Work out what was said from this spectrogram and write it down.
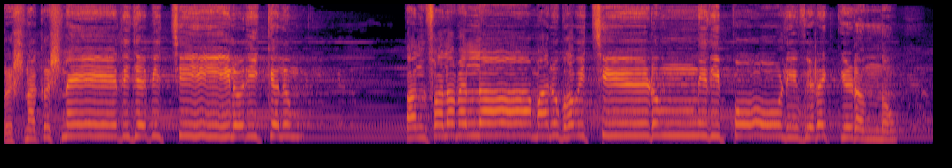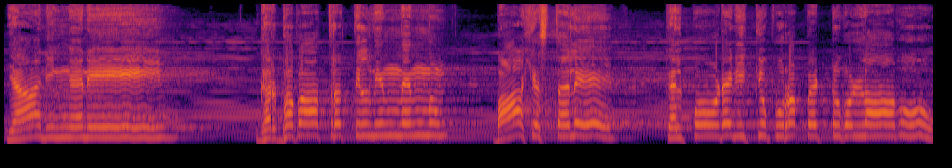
കൃഷ്ണ കൃഷ്ണേതി ജപിച്ചീലൊരിക്കലും തൽഫലമെല്ലാം അനുഭവിച്ചിടും ഇതിപ്പോൾ ഇവിടെ കിടന്നു ഞാനിങ്ങനെ ഗർഭപാത്രത്തിൽ നിന്നെന്നും ബാഹ്യസ്ഥലേ കൽപ്പോടെനിക്കു പുറപ്പെട്ടുകൊള്ളാവൂ.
